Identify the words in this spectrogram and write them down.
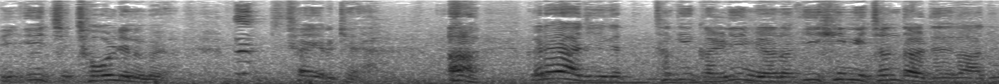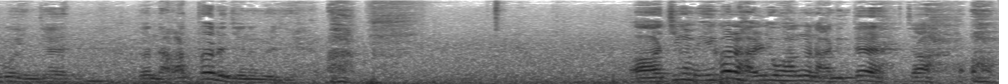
이, 이 치- 쳐 올리는 거예요. 쳐 이렇게 아, 그래야지 이게 턱이 걸리면 이 힘이 전달돼 가지고 이제 그 나가 떨어지는 거지. 아, 지금 이걸 하려고 한 건 아닌데 자 어,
